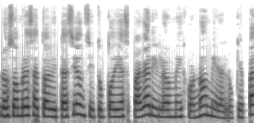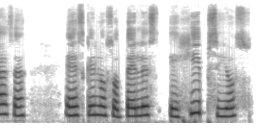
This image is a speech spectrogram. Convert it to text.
los hombres a tu habitación si tú podías pagar y luego me dijo, no, mira, lo que pasa es que en los hoteles egipcios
